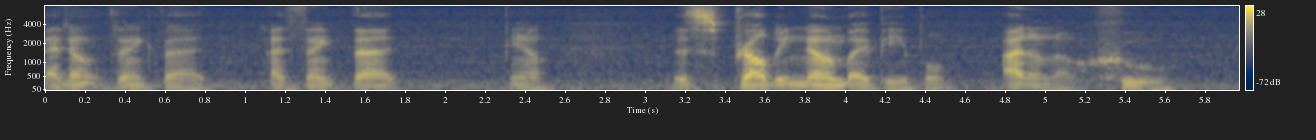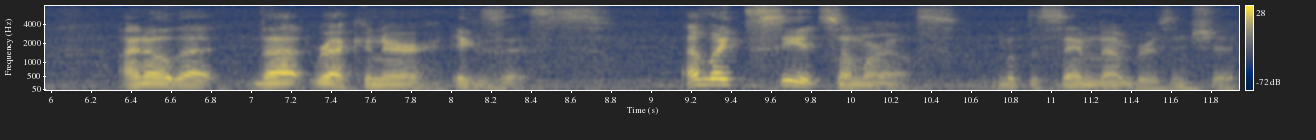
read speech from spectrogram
I don't think that. I think that, you know, this is probably known by people. I don't know who. I know that that reckoner exists. I'd like to see it somewhere else with the same numbers and shit.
